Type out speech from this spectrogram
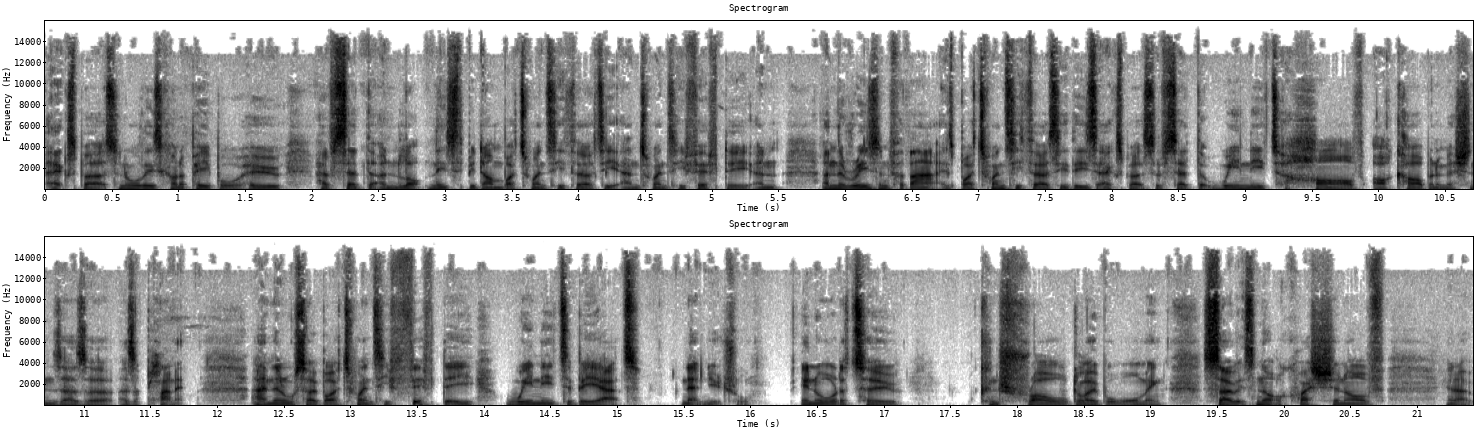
experts, and all these kind of people who have said that a lot needs to be done by 2030 and 2050. And and the reason for that is by 2030, these experts have said that we need to halve our carbon emissions as a as a planet, and then also by 2050 we need to be at net neutral in order to control global warming. So it's not a question of you know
